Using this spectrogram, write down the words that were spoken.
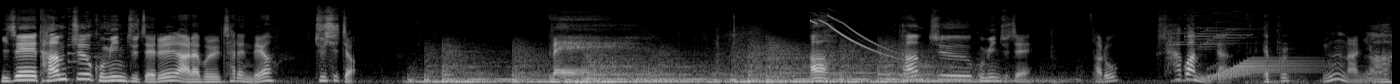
이제 다음 주 고민 주제를 알아볼 차례인데요. 주시죠. 네. 아, 다음 주 고민 주제 바로 사과입니다. 애플? 음, 아니요. 아,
